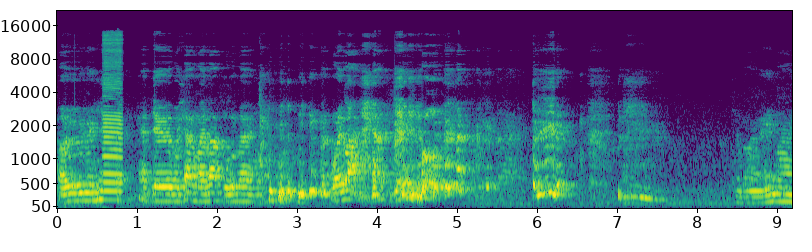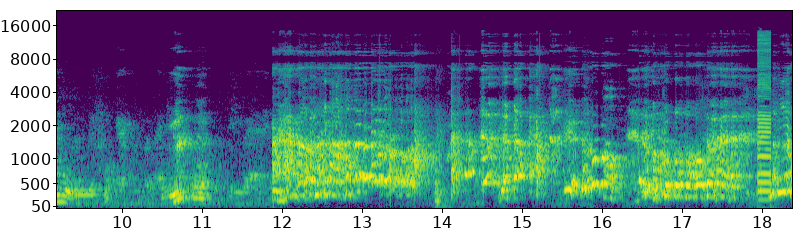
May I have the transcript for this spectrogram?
เออเฮียแค่เจอเวอร์ชันไวรัสซูนเลยไวรัสเจ๊ดูทำไมไม่เออเยี่ยม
